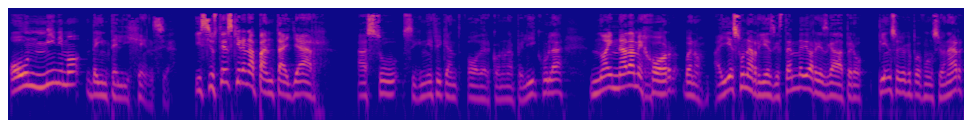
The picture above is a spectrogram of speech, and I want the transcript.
o un mínimo de inteligencia. Y si ustedes quieren apantallar a su significant other con una película, no hay nada mejor, bueno, ahí es una arriesgue, está en medio arriesgada, pero pienso yo que puede funcionar,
